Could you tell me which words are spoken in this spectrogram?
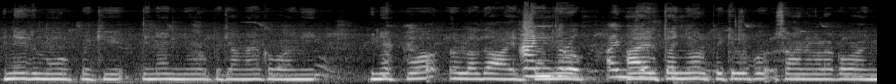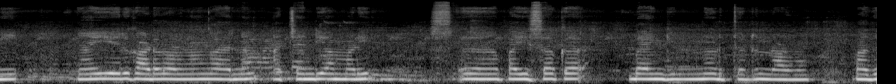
പിന്നെ ഇരുന്നൂറ് ഉറുപ്പ്യക്ക് പിന്നെ അഞ്ഞൂറ് ഉറുപ്പ്യക്ക് അങ്ങനെയൊക്കെ വാങ്ങി. പിന്നെ ഇപ്പോൾ ഉള്ളത് ആയിരത്തി അഞ്ഞൂറ് ആയിരത്തി അഞ്ഞൂറ്. ഉറുപ്പ്യക്കുള്ള സാധനങ്ങളൊക്കെ വാങ്ങി. ഞാൻ ഈ ഒരു കട തുടങ്ങാൻ കാരണം അച്ഛന്റെ അമ്മയുടെയും ഏഹ് പൈസ ഒക്കെ ബാങ്കിൽ നിന്ന് എടുത്തിട്ടുണ്ടായിരുന്നു. അപ്പം അത്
